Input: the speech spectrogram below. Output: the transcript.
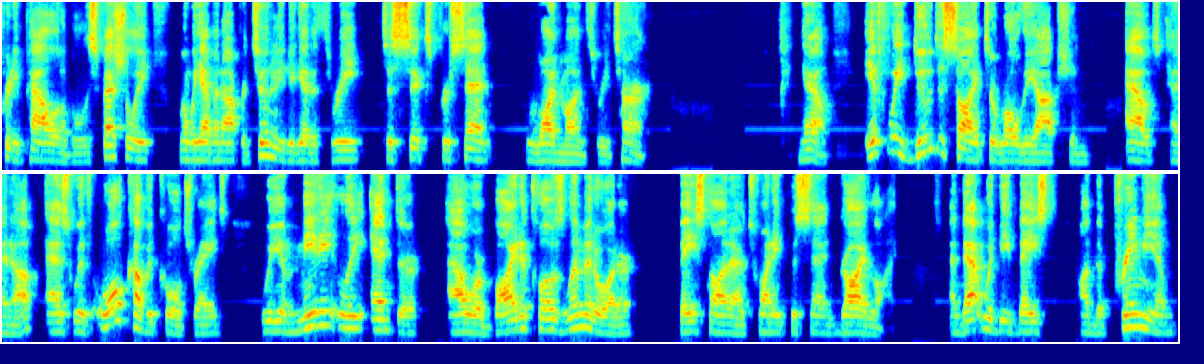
pretty palatable, especially when we have an opportunity to get a 3 to 6% one month return. Now, if we do decide to roll the option out and up, as with all covered call trades, we immediately enter our buy to close limit order based on our 20% guideline. And that would be based on the premium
